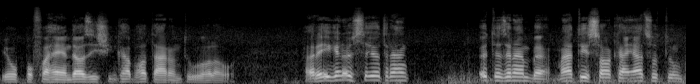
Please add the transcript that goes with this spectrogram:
jó pofa helyen, de az is inkább határon túl valahol. Hát régen összejött ránk 5000 ember. Máté Szalkán játszottunk,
